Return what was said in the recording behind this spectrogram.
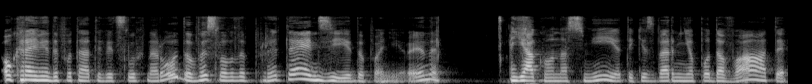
окремі депутати від слуг народу висловили претензії до пані Ірини. Як вона сміє такі звернення подавати,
